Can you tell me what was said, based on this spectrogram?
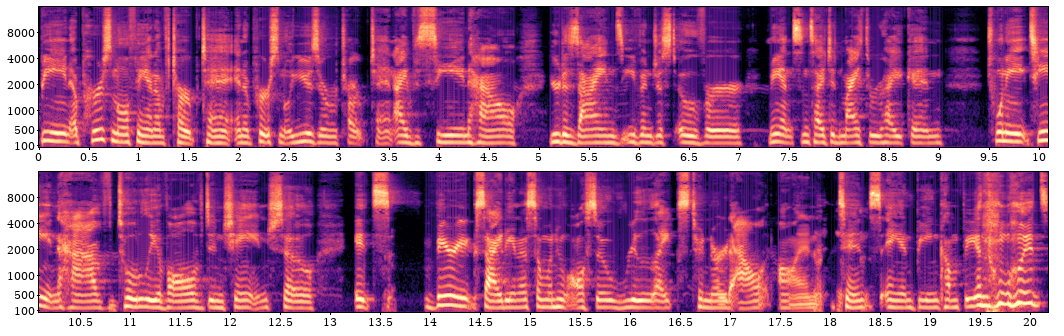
being a personal fan of Tarp Tent and a personal user of Tarp Tent, I've seen how your designs, even just over, man, since I did my through hike in 2018, have totally evolved and changed. So it's very exciting as someone who also really likes to nerd out on tents and being comfy in the woods.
